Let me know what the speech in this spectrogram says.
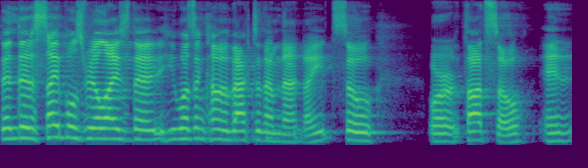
Then the disciples realized that he wasn't coming back to them that night, so or thought so, and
